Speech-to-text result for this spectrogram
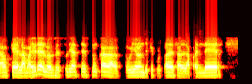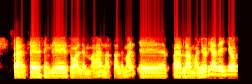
aunque la mayoría de los estudiantes nunca tuvieron dificultades al aprender francés, inglés o alemán, hasta alemán, eh, para la mayoría de ellos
